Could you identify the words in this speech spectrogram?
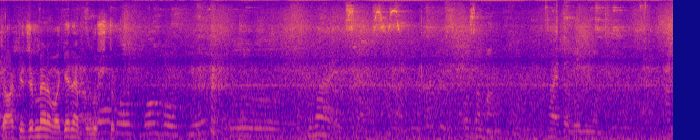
Şakir'cim merhaba gene buluştuk. Bol bol diyor. Kulağa egzersiz. O zaman faydalı oluyor. Bak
